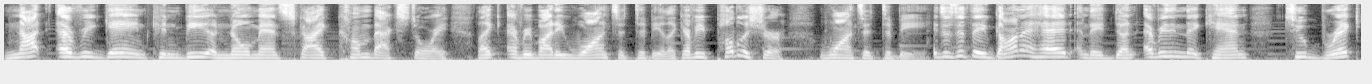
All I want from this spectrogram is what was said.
Not every game can be a No Man's Sky comeback story like everybody wants it to be, like every publisher wants it to be. It's as if they've gone ahead and they've done everything they can to brick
